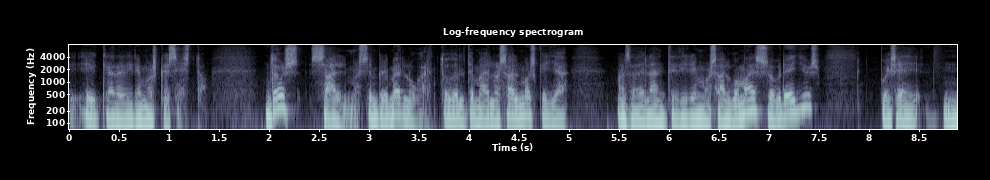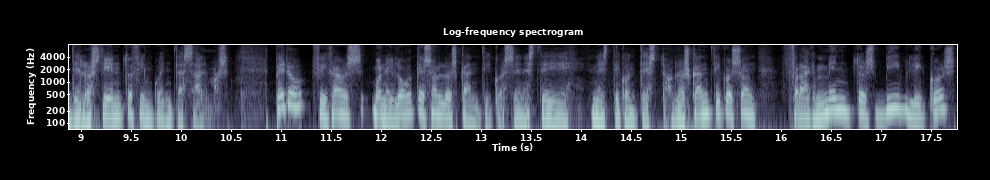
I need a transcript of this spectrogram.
eh, que ahora diremos qué es esto. Dos salmos, en primer lugar, todo el tema de los salmos, que ya más adelante diremos algo más sobre ellos, pues eh, de los 150 salmos. Pero fijaos, bueno, y luego qué son los cánticos en este, en este contexto. Los cánticos son fragmentos bíblicos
